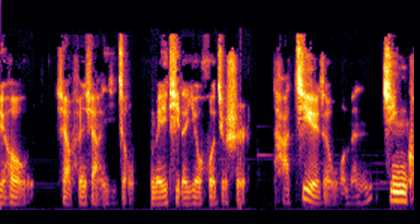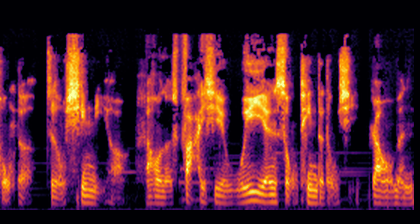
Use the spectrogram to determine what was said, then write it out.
最后想分享一种媒体的诱惑，就是它借着我们惊恐的这种心理啊，然后呢发一些危言耸听的东西，让我们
